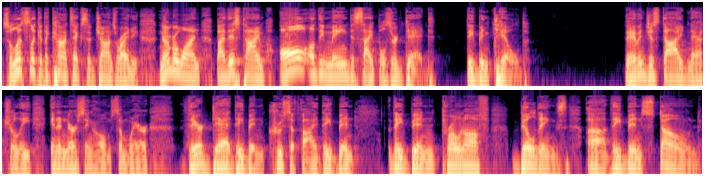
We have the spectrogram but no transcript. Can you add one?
So let's look at the context of John's writing. Number one, by this time, all of the main disciples are dead. They've been killed. They haven't just died naturally in a nursing home somewhere. They're dead. They've been crucified. They've been, they've been thrown off buildings. Uh, they've been stoned.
